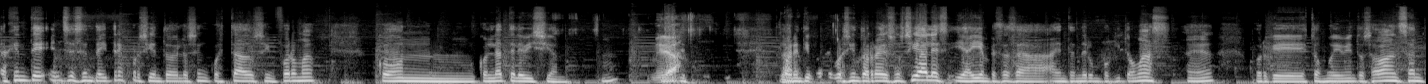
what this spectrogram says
La gente, el 63% de los encuestados se informa con, con la televisión. ¿m? Mirá, Claro. 44% redes sociales y ahí empezás a, entender un poquito más, ¿eh? porque estos movimientos avanzan.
